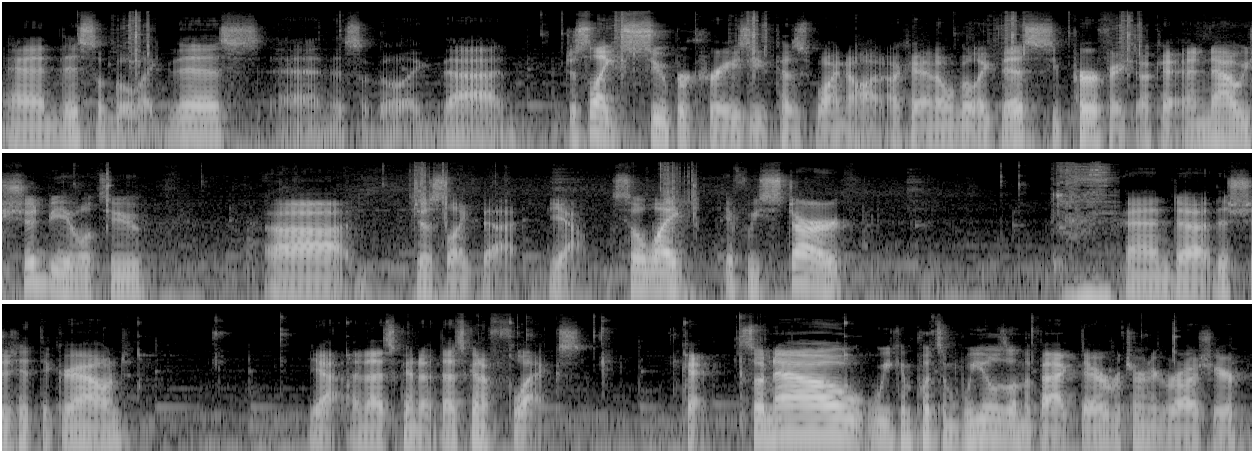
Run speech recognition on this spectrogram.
And this will go like this, and this will go like that. Just like super crazy, because why not? Okay, and then we'll go like this. See, perfect. Okay, and now we should be able to uh, just like that. Yeah. So like if we start and uh, this should hit the ground. Yeah, and that's gonna that's gonna flex. Okay, so now we can put some wheels on the back there. Return to garage here.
